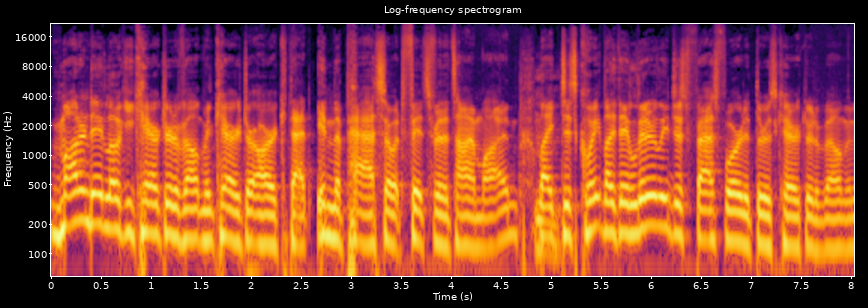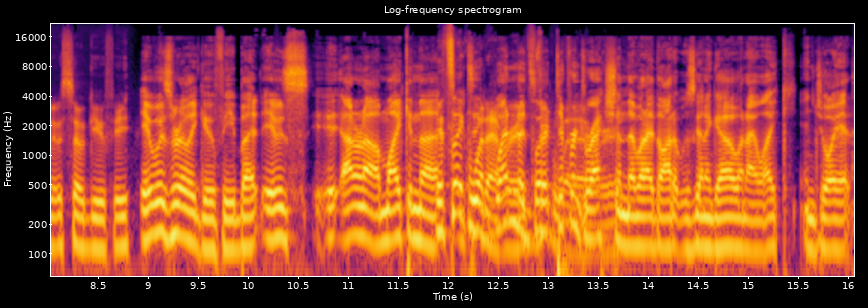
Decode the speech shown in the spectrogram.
modern day Loki character development character arc that in the past so it fits for the timeline. Hmm. Like just quick like they literally just fast forwarded through his character development. It was so goofy. It was really goofy, but it was it, I don't know. I'm liking the. It's like it whatever, went in a it's like different whatever. direction than what I thought it was going to go, and I like enjoy it.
